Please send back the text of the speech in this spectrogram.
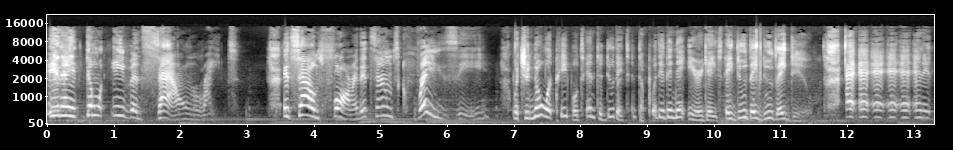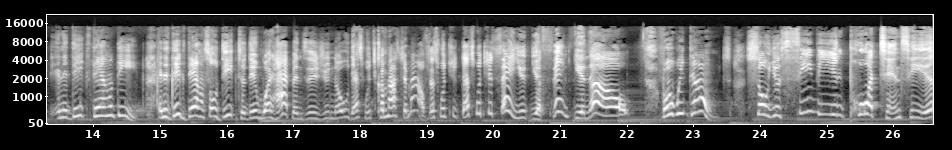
it ain't don't even sound right. It sounds foreign, it sounds crazy. But you know what people tend to do? They tend to put it in their ear gates. They do, they do, they do. And, and, and, and, it, and it digs down deep. And it digs down so deep to then what happens is, you know, that's what come out your mouth. That's what you that's what you say. You you think you know. But we don't. So you see the importance here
